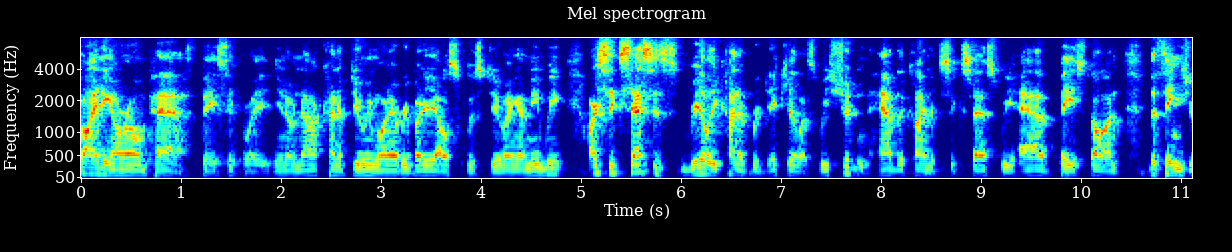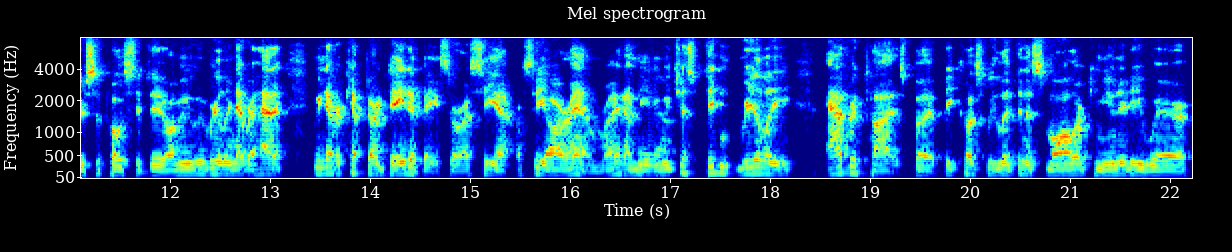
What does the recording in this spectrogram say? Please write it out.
finding our own path basically you know not kind of doing what everybody else was doing i mean we our success is really kind of ridiculous we shouldn't have the kind of success we have based on the things you're supposed to do i mean we really never had it we never kept our database or our, C- our crm right i mean yeah. we just didn't really advertise but because we lived in a smaller community where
